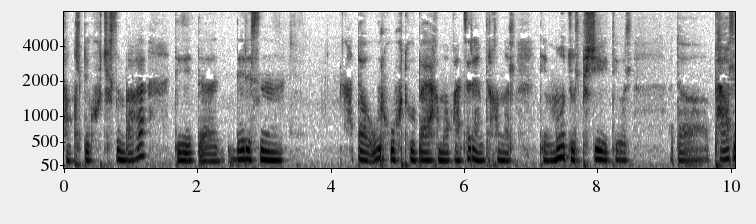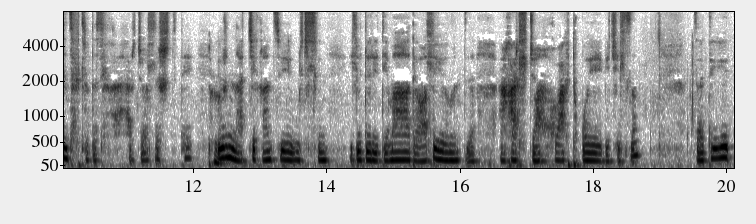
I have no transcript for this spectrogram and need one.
сонголтыг өгчихсэн байгаа. Тэгээд дээрэс нь одоо үр хүүхдгүү байх юм уу ганцаараа амьдрах нь бол тийм муу зүйл биш ээ гэдгийг бол одоо Паулийн цагтлуудаас харж байна шүү дээ. Ер нь над чиг ганц үеийг үйлчлэх нь илүү дээр идэм аа. Тэгээ олон юмд анхаарал чинь хуваагдахгүй гэж хэлсэн. За тэгээд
